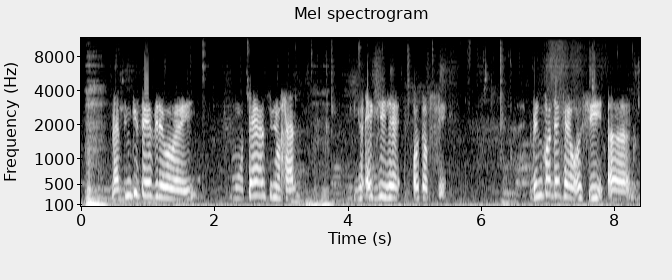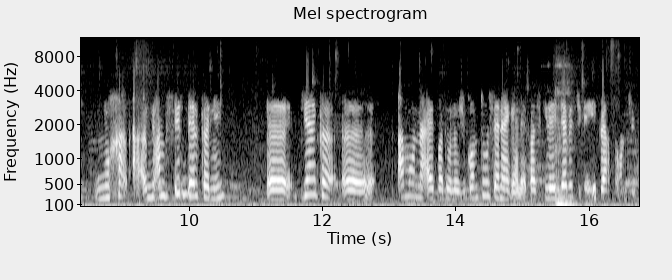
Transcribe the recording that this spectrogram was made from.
mhm. mais biñ gisee vidéo yi mu teel suñu xel ñu exiger autopsie biñ ko defee aussi euh, ñu xa ñu am firndeel que ni euh, bien que euh, amoon na ay pathologie comme tout Sénégalais parce qu'il est diabétique et hypertendu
